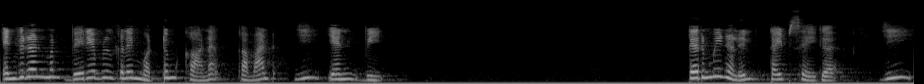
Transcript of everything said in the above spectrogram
என்விரான்மென்ட் வேரியபிள்களை மட்டும் காண கமாண்ட் env டெர்மினலில் டைப் செய்க. E,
